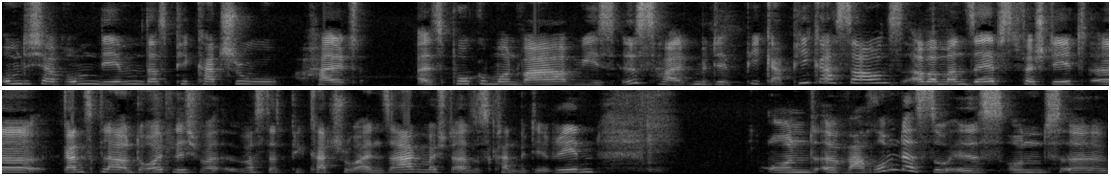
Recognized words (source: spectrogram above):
um dich herum nehmen das Pikachu halt als Pokémon wahr, wie es ist, halt mit den Pika-Pika-Sounds, aber man selbst versteht äh, ganz klar und deutlich, wa was das Pikachu einen sagen möchte, also es kann mit dir reden. Und äh, warum das so ist und äh,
